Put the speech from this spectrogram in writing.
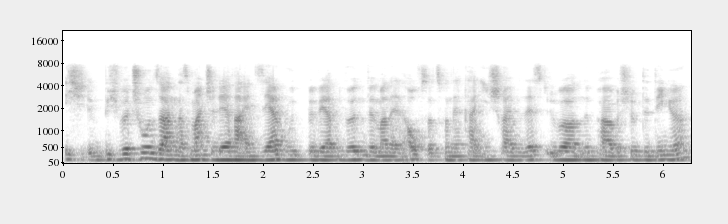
Ich, ich würde schon sagen, dass manche Lehrer einen sehr gut bewerten würden, wenn man einen Aufsatz von der KI schreiben lässt über ein paar bestimmte Dinge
